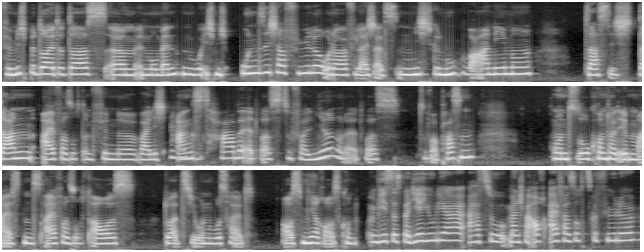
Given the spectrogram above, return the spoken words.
Für mich bedeutet das, ähm, in Momenten, wo ich mich unsicher fühle oder vielleicht als nicht genug wahrnehme, dass ich dann Eifersucht empfinde, weil ich mhm. Angst habe, etwas zu verlieren oder etwas zu verpassen. Und so kommt halt eben meistens Eifersucht aus Situationen, wo es halt aus mir rauskommt. Und wie ist das bei dir, Julia? Hast du manchmal auch Eifersuchtsgefühle?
